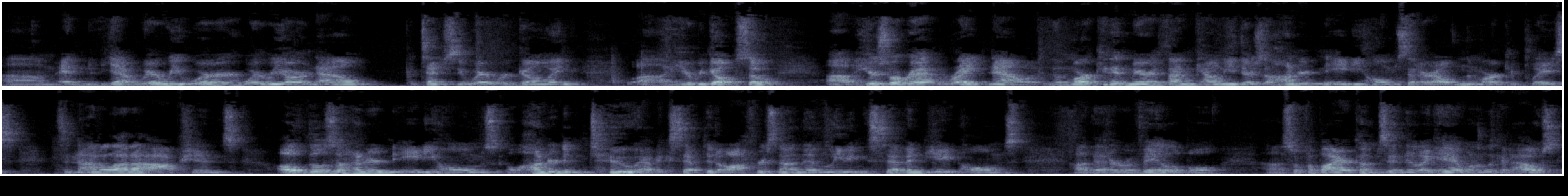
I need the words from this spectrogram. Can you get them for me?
Um, and yeah, where we were, where we are now, potentially where we're going. Uh, here we go. So uh, here's where we're at right now. The market in Marathon County, there's 180 homes that are out in the marketplace. It's not a lot of options. Of those 180 homes, 102 have accepted offers on them, leaving 78 homes uh, that are available. Uh, so if a buyer comes in, they're like, hey, I want to look at a house,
